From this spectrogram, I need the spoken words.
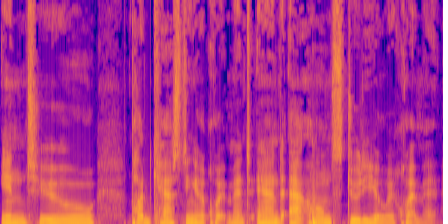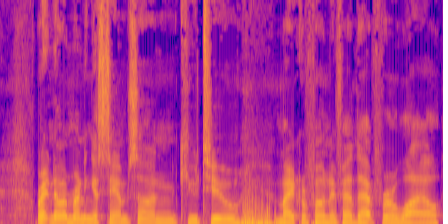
into podcasting equipment and at home studio equipment. Right now, I'm running a Samson Q2 microphone. I've had that for a while,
